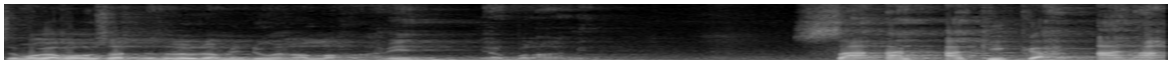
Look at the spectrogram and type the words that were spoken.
Semoga Pak Ustaz selalu dalam lindungan Allah. Amin. Ya Rabbal Alamin. Saat akikah anak,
